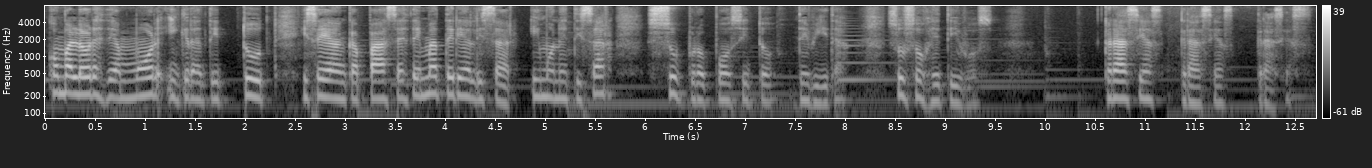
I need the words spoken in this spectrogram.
con valores de amor y gratitud y sean capaces de materializar y monetizar su propósito de vida, sus objetivos. Gracias, gracias, gracias.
